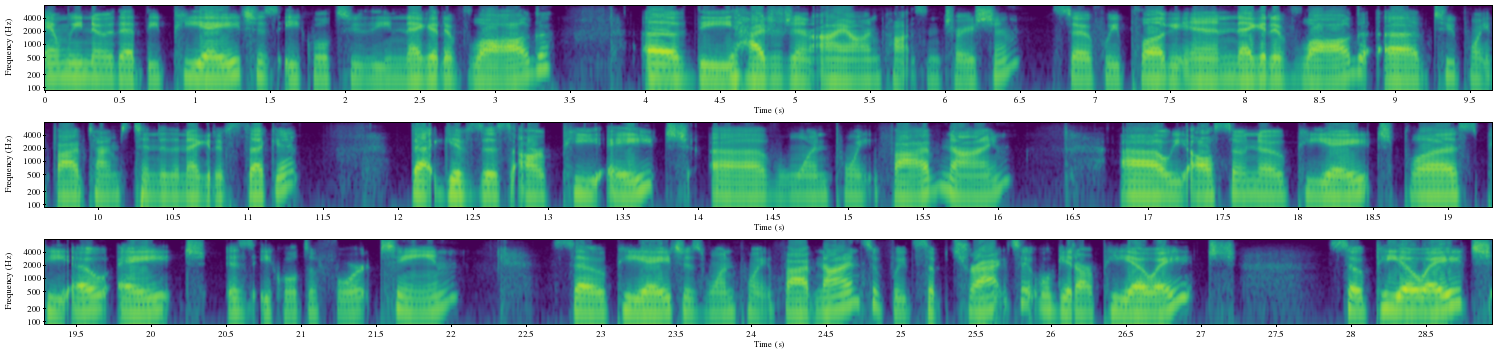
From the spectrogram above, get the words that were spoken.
And we know that the pH is equal to the negative log of the hydrogen ion concentration. So if we plug in negative log of 2.5 times 10 to the negative second, that gives us our pH of 1.59. Uh, we also know pH plus POH is equal to 14. So pH is 1.59. So if we subtract it, we'll get our POH. So POH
